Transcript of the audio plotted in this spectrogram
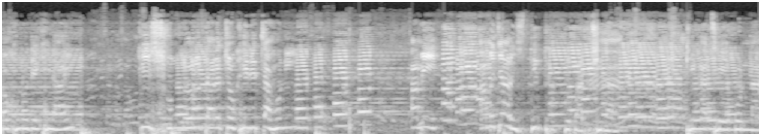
কখনো দেখি নাই। কি সুন্দর তার চোখের চাহনি। আমি আমি যে আর স্থির থাকতে পারছি না। ঠিক আছে, কন্যা,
